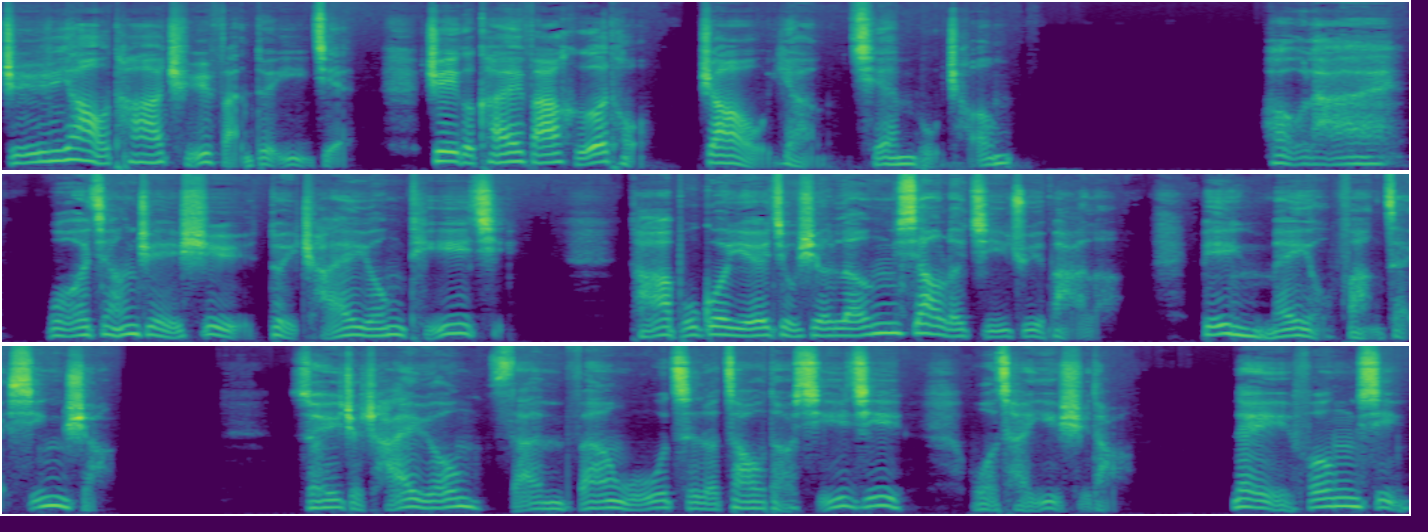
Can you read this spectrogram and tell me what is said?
只要他持反对意见，这个开发合同照样签不成。后来我将这事对柴荣提起，他不过也就是冷笑了几句罢了，并没有放在心上。随着柴荣三番五次的遭到袭击，我才意识到，那封信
